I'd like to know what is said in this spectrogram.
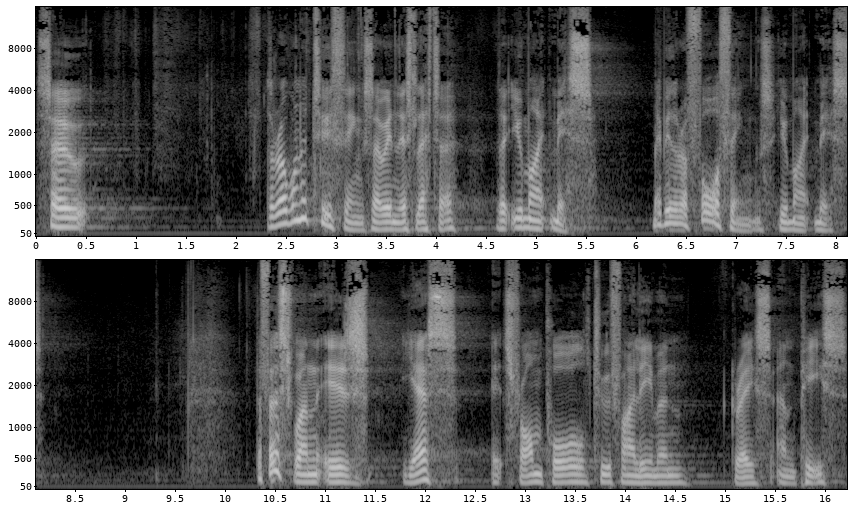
So, there are one or two things, though, in this letter that you might miss. Maybe there are four things you might miss. The first one is yes, it's from Paul to Philemon, grace and peace,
